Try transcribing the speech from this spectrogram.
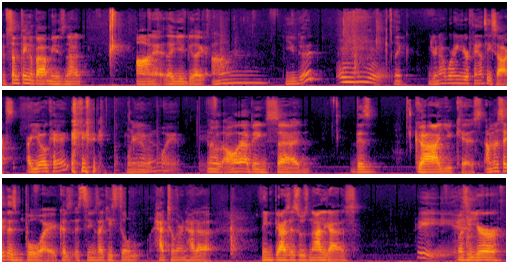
if something about me is not on it, like you'd be like, um, you good? Mm-hmm. Like you're not wearing your fancy socks. Are you okay? You have a point. Now, with all that being said, this guy you kissed, I'm gonna say this boy because it seems like he still had to learn how to limpiarse sus nalgas. Hey, Was he your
